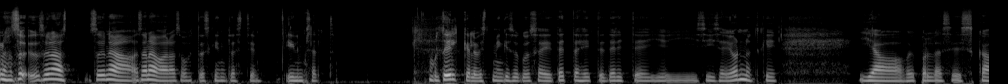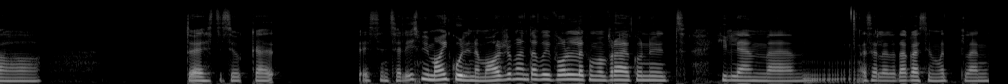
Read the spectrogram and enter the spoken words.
noh, sõna, sõna, sõnavara suhtes kindlasti ilmselt. mul tõlkele vist mingisuguseid etteheiteid eriti ei, siis ei olnudki. ja võib-olla siis ka tõesti sihuke essentsialismi maiguline, ma arvan, ta võib olla, kui ma praegu nüüd hiljem äh, sellele tagasi mõtlen.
